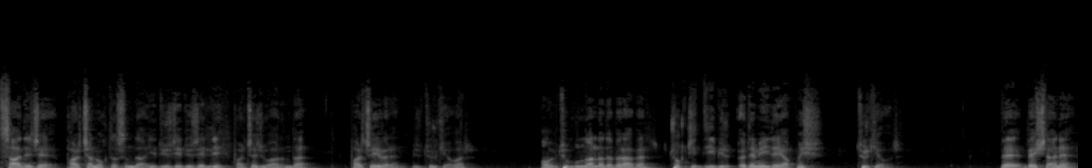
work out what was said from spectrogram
sadece parça noktasında 700-750 parça civarında parçayı veren bir Türkiye var. Ama bütün bunlarla da beraber çok ciddi bir ödemeyi de yapmış Türkiye var. Ve 5 tane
